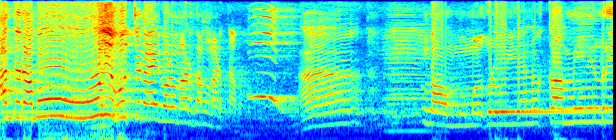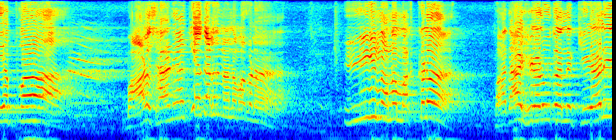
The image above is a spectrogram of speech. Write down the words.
ಒಂದು ನಮೂನಿ ಹುಚ್ಚು ನಾಯಿಗಳು ಮಾಡ್ದಂಗೆ ಮಾಡ್ತಾವ. ನಮ್ಮ ಮಗಳು ಏನು ಕಮ್ಮಿ ಇಲ್ರಿ ಅಪ್ಪ. ಭಾಳ ಶಾಣೆ ಹಾಕಿದಳ ನನ್ನ ಮಗಳ ಈ ನನ್ನ ಮಕ್ಕಳ ಪದ ಹೇಳುವುದನ್ನು ಕೇಳಿ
